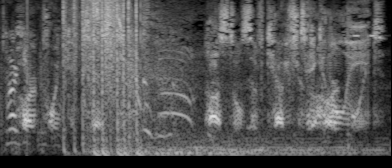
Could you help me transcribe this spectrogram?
Target. Hardpoint contested. Hostiles have captured taken the lead.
